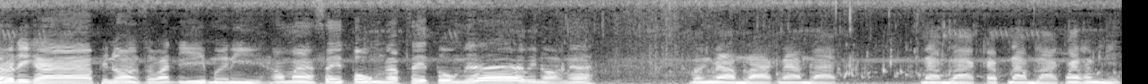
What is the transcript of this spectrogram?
สวัสดีครับพี่น้องสวัสดีมือนี้เข้ามาใส่ตรงครับใส่ตรงเด้อพี่น้องเด้อเบิ่งน้ำหลากน้ำหลากน้ำหลากครับน้ำหลากมาทั้งนี้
